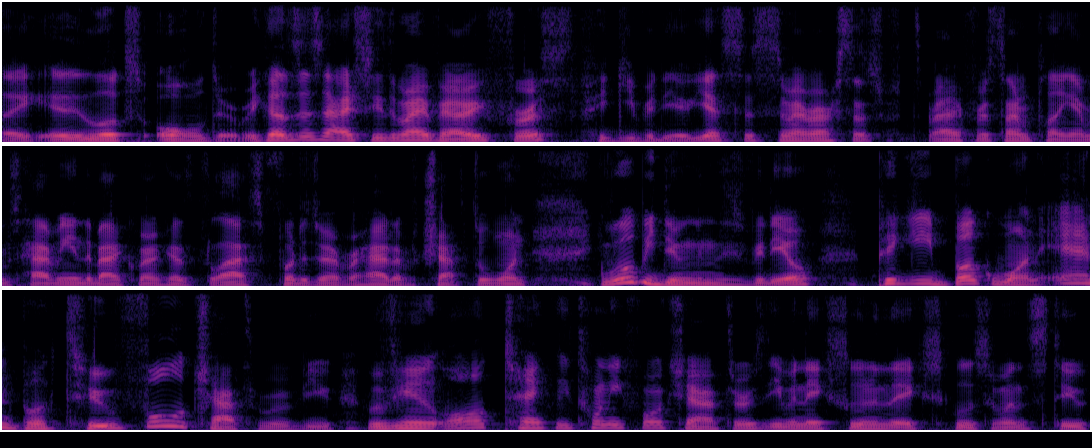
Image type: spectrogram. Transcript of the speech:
like it looks older because this is actually my very first Piggy video. Yes, this is my first, my first time playing. I'm just having in the background because the last footage I ever had of Chapter One. We'll be doing in this video Piggy Book One and Book Two full chapter review, reviewing all technically 24 chapters, even excluding the exclusive ones too,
